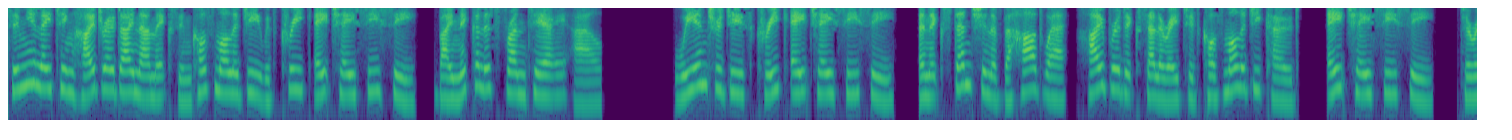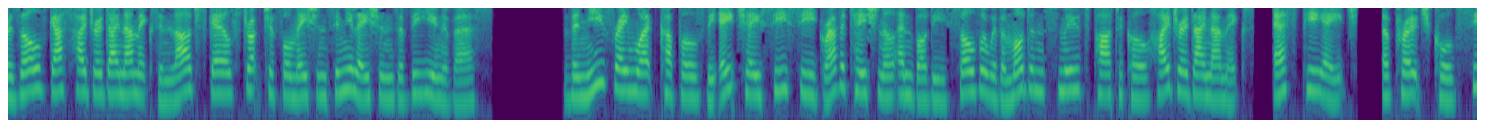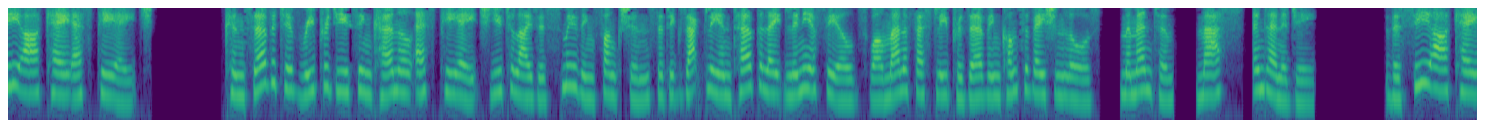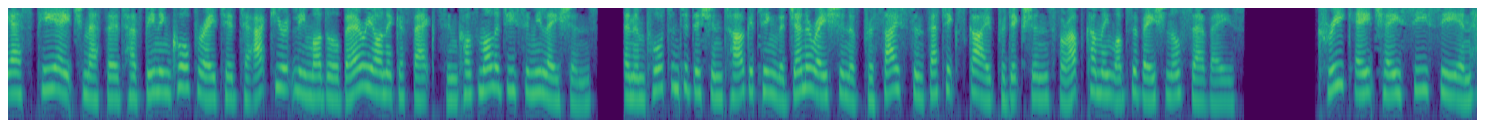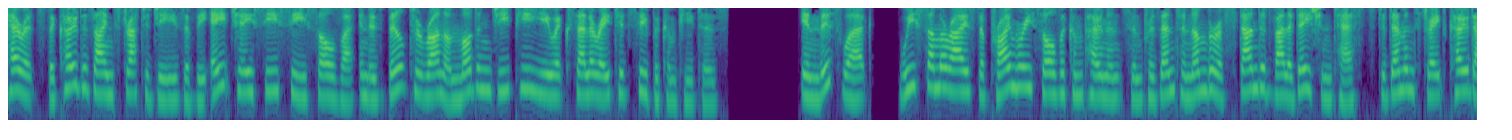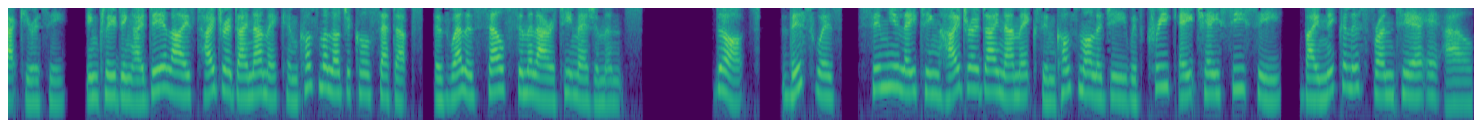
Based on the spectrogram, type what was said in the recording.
Simulating Hydrodynamics in Cosmology with CRK-HACC, by Nicholas Frontiere al. We introduce CRK-HACC, an extension of the hardware, Hybrid Accelerated Cosmology Code, HACC, to resolve gas hydrodynamics in large-scale structure formation simulations of the universe. The new framework couples the HACC gravitational n-body solver with a modern smoothed particle hydrodynamics, SPH, approach called CRK-SPH. Conservative reproducing kernel SPH utilizes smoothing functions that exactly interpolate linear fields while manifestly preserving conservation laws, momentum, mass, and energy. The CRK-SPH method has been incorporated to accurately model baryonic effects in cosmology simulations, an important addition targeting the generation of precise synthetic sky predictions for upcoming observational surveys. CRK-HACC inherits the co-design strategies of the HACC solver and is built to run on modern GPU-accelerated supercomputers. In this work, we summarize the primary solver components and present a number of standard validation tests to demonstrate code accuracy, including idealized hydrodynamic and cosmological setups, as well as self-similarity measurements. Dot. This was Simulating Hydrodynamics in Cosmology with CRK-HACC by Nicholas Frontiere et al.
